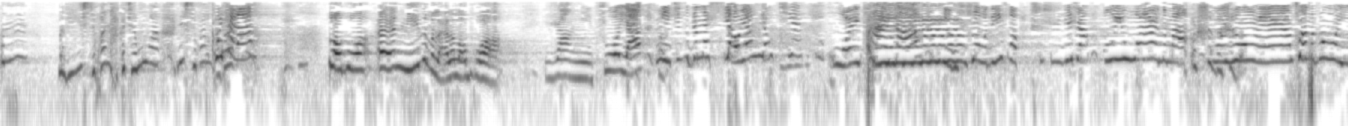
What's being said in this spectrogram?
嗯。那你喜欢哪个节目啊？你喜欢灰太狼。老婆，哎，你怎么来了，老婆？让你捉羊，你这次跟那小羊灰太狼，你不是说我的衣服是世界上独一无二的吗？是的，是的，穿的跟我一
